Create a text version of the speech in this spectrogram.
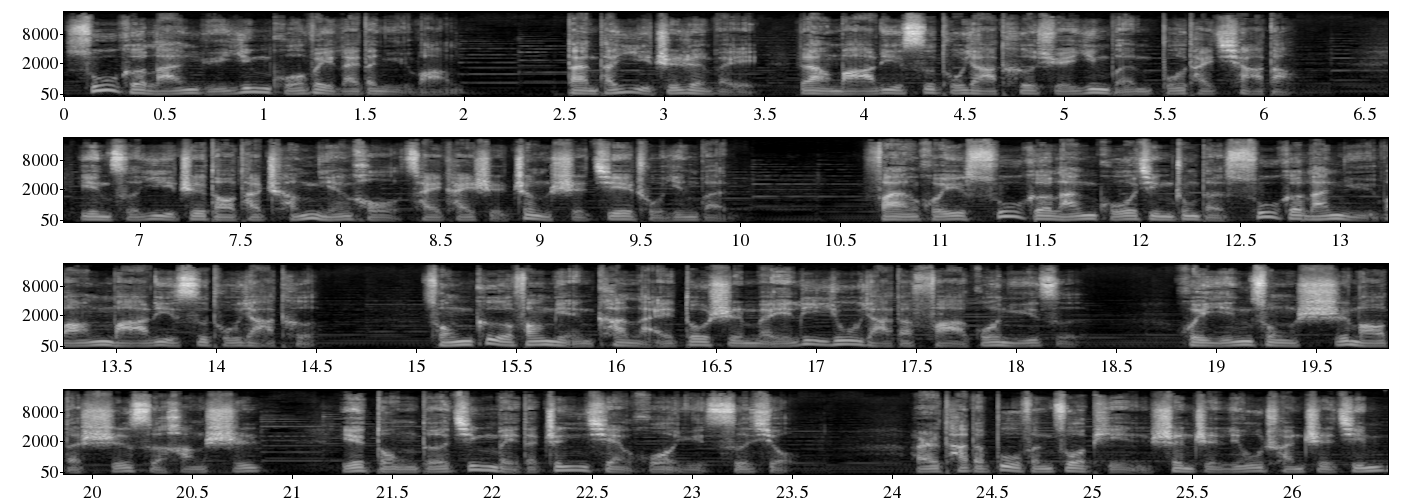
苏格兰与英国未来的女王，但他一直认为让玛丽·斯图亚特学英文不太恰当。因此，一直到他成年后才开始正式接触英文。返回苏格兰国境中的苏格兰女王玛丽斯图亚特，从各方面看来都是美丽优雅的法国女子，会吟诵时髦的十四行诗，也懂得精美的针线活与刺绣，而她的部分作品甚至流传至今。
